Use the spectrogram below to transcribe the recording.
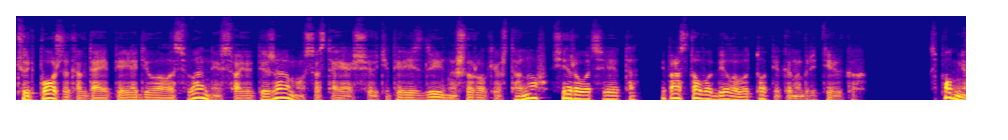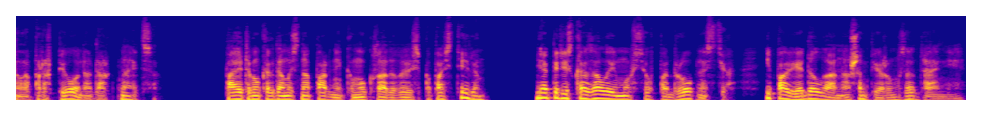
Чуть позже, когда я переодевалась в ванной в свою пижаму, состоящую теперь из длинных широких штанов серого цвета и простого белого топика на бретельках, вспомнила про шпиона Дарк Найтса. Поэтому, когда мы с напарником укладывались по постелям, я пересказала ему все в подробностях и поведала о нашем первом задании.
